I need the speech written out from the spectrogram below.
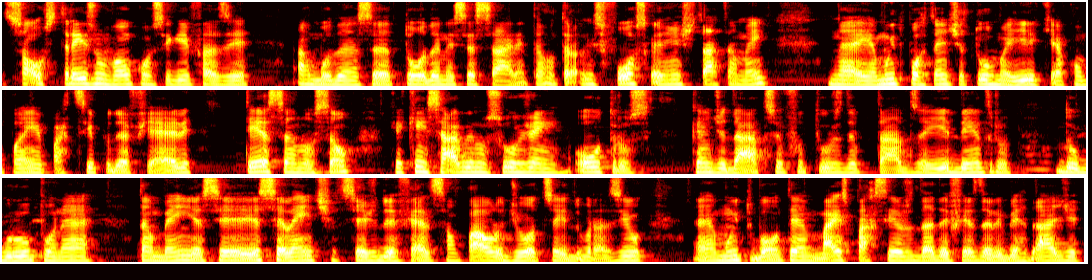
só os três não vão conseguir fazer a mudança toda necessária. Então, o esforço que a gente está também, né? É muito importante a turma aí que acompanha e participa do FL ter essa noção, que quem sabe não surgem outros candidatos e futuros deputados aí dentro do grupo, né? Também ia ser excelente, seja do EFE de São Paulo, de outros aí do Brasil. É muito bom ter mais parceiros da defesa da liberdade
